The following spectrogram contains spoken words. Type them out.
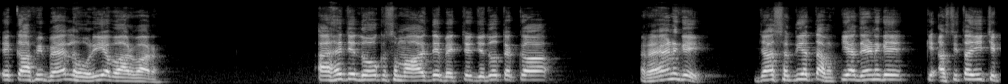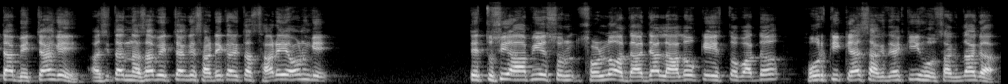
ਇਹ ਕਾਫੀ ਵਾਇਰਲ ਹੋ ਰਹੀ ਆ ਵਾਰ-ਵਾਰ। ਇਹੋ ਜਿਹੇ ਲੋਕ ਸਮਾਜ ਦੇ ਵਿੱਚ ਜਦੋਂ ਤੱਕ ਰਹਿਣਗੇ ਜਾਂ ਸੱਦੀਆਂ ਧਮਕੀਆਂ ਦੇਣਗੇ ਕਿ ਅਸੀਂ ਤਾਂ ਜੀ ਚਿੱਟਾ ਵੇਚਾਂਗੇ, ਅਸੀਂ ਤਾਂ ਨਸ਼ਾ ਵੇਚਾਂਗੇ, ਸਾਡੇ ਘਰੇ ਤਾਂ ਸਾਰੇ ਆਉਣਗੇ। ਤੇ ਤੁਸੀਂ ਆਪ ਹੀ ਸੁਣ ਸੁਣ ਲਓ, ਅੰਦਾਜ਼ਾ ਲਾ ਲਓ ਕਿ ਇਸ ਤੋਂ ਵੱਧ ਹੋਰ ਕੀ ਕਹਿ ਸਕਦੇ ਆ, ਕੀ ਹੋ ਸਕਦਾਗਾ।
